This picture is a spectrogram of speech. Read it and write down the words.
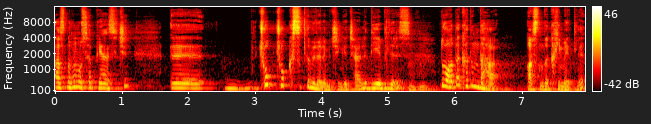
aslında Homo sapiens için e, çok çok kısıtlı bir dönem için geçerli diyebiliriz. Doğada kadın daha aslında kıymetli.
